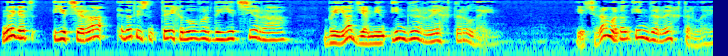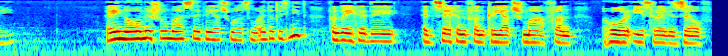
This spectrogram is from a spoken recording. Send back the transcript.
Neget Yetzira, dat is tegenover de Yetzira, Bejad Yamin in de rechterlijn. Yetzira, maar dan in de rechterlijn. Eino mishumas kriyat shma En dat is niet vanwege de, het zeggen van kriyat shma van hoor Israël zelf.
